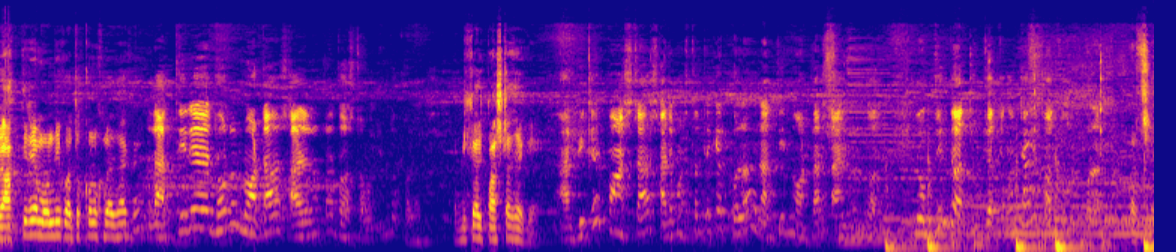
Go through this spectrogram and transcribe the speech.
রাত্রিরে মন্দির কতক্ষণ খোলা থাকে? রাত্রিরে ধরুন নটা সাড়ে নটা দশটা পর্যন্ত খোলা। বিকাল পাঁচটা থেকে? আর বিকেল পাঁচটা সাড়ে পাঁচটা থেকে খোলা রাত্রি নটা সাড়ে নটা লোকজন যত- যতক্ষণ থাকে ততক্ষণ খোলা আচ্ছা।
